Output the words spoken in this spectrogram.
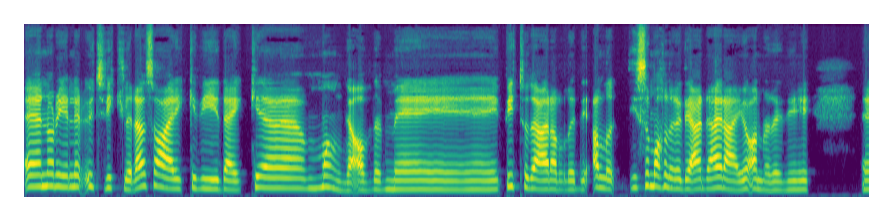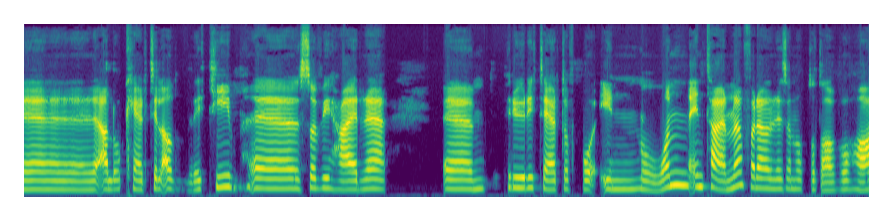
Eh, når det gjelder utviklere, så er ikke vi, det er ikke mange av dem i PIT. Og allerede, alle, de som allerede er der, er jo allerede eh, allokert til andre team. Eh, så vi har eh, prioritert å få inn noen interne, for jeg er liksom opptatt av å ha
